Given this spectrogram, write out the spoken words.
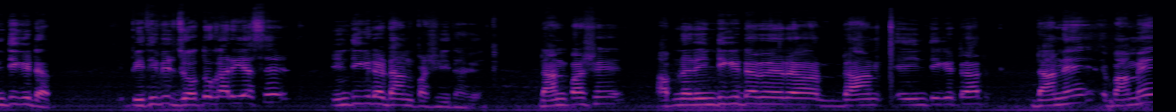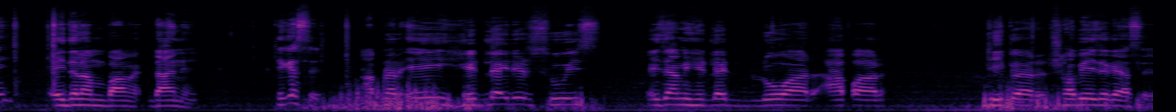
ইন্ডিকেটার পৃথিবীর যত গাড়ি আছে ইন্ডিকেটার ডান পাশেই থাকে। ডান পাশে আপনার ইন্ডিকেটারের ডান, এই ইন্ডিকেটার ডানে, বামে, এই দিলাম বামে, ডানে। ঠিক আছে? আপনার এই হেডলাইটের সুইচ এই যে আমি হেডলাইট লোয়ার আপার ডিপার সবই এই জায়গায় আছে।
